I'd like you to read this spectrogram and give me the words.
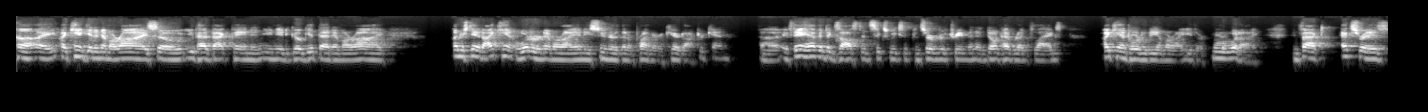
uh, I, I can't get an MRI, so you've had back pain and you need to go get that MRI understand I can't order an MRI any sooner than a primary care doctor can. Uh, if they haven't exhausted six weeks of conservative treatment and don't have red flags, I can't order the MRI either, nor would I. In fact, x rays,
